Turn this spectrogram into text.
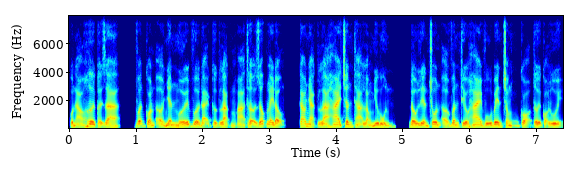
quần áo hơi cởi ra vẫn còn ở nhân mới vừa đại cực lạc mà thở dốc lay động, cao nhạc là hai chân thả lỏng như bùn, đầu liền trôn ở vân thiều hai vú bên trong cọ tới cọ lui.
